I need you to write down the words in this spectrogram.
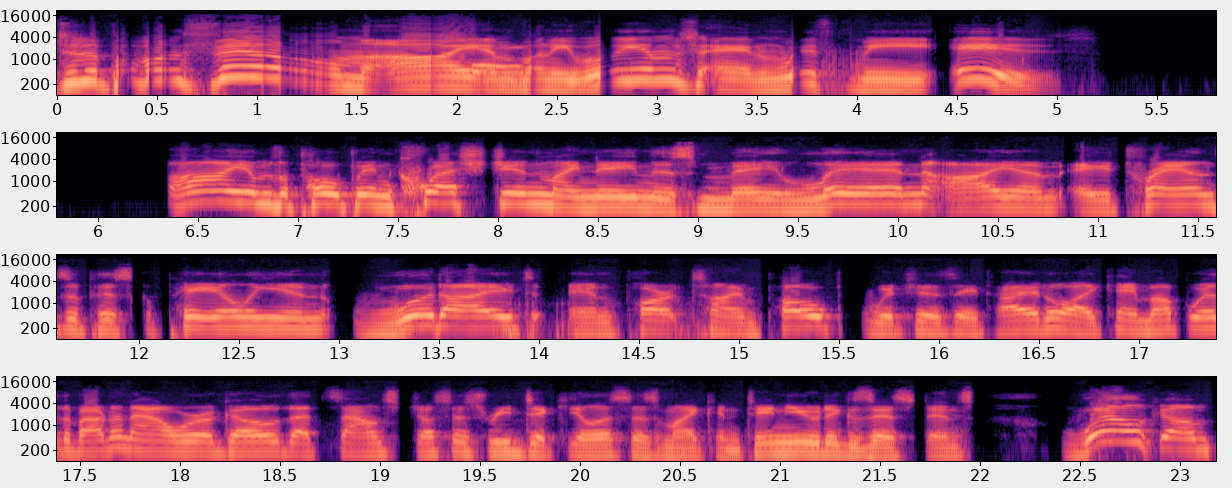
to the Pope on Film. I am Bunny Williams, and with me is. I am the Pope in question. My name is May Lynn. I am a trans Episcopalian Woodite and part time Pope, which is a title I came up with about an hour ago that sounds just as ridiculous as my continued existence. Welcome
